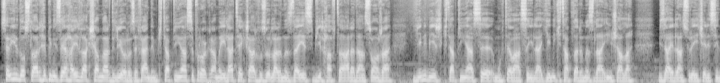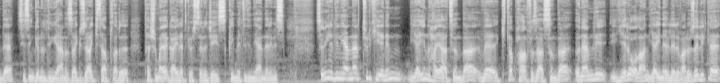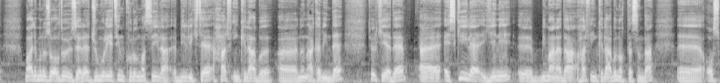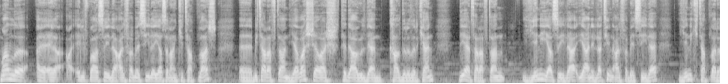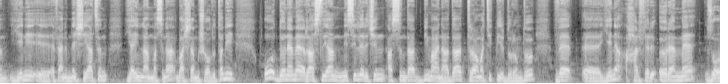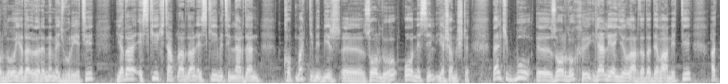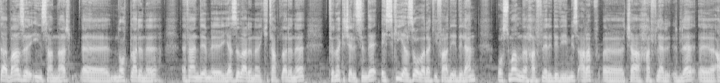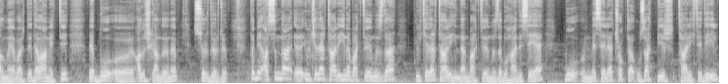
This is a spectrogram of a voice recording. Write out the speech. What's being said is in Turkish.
Sevgili dostlar hepinize hayırlı akşamlar diliyoruz efendim. Kitap Dünyası programıyla tekrar huzurlarınızdayız. Bir hafta aradan sonra yeni bir Kitap Dünyası muhtevasıyla, yeni kitaplarımızla inşallah bize ayrılan süre içerisinde sizin gönül dünyanıza güzel kitapları taşımaya gayret göstereceğiz kıymetli dinleyenlerimiz. Sevgili dinleyenler, Türkiye'nin yayın hayatında ve kitap hafızasında önemli yeri olan yayın evleri var. Özellikle malumunuz olduğu üzere Cumhuriyet'in kurulmasıyla birlikte harf inkılabının akabinde Türkiye'de e, eski ile yeni e, bir manada harf inkılabı noktasında e, Osmanlı elifbasıyla alfabesiyle yazılan kitaplar bir taraftan yavaş yavaş tedavülden kaldırılırken diğer taraftan yeni yazıyla yani Latin alfabesiyle yeni kitapların, yeni efendim neşriyatın yayınlanmasına başlamış oldu. Tabii o döneme rastlayan nesiller için aslında bir manada travmatik bir durumdu ve e, yeni harfleri öğrenme zorluğu ya da öğrenme mecburiyeti ya da eski kitaplardan, eski metinlerden kopmak gibi bir e, zorluğu o nesil yaşamıştı. Belki bu e, zorluk e, ilerleyen yıllarda da devam etti. Hatta bazı insanlar e, notlarını, efendim e, yazılarını, kitaplarını tırnak içerisinde eski yazı olarak ifade edilen Osmanlı harfleri dediğimiz Arap e, çağ harflerle e, almaya baş, devam etti ve bu e, alışkanlığını sürdürdü. Tabi aslında e, ülkeler tarihine baktığımızda ülkeler tarihinden baktığımızda bu hadiseye bu mesele çok da uzak bir tarihte değil.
